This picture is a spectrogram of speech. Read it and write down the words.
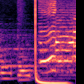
Oh, you.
